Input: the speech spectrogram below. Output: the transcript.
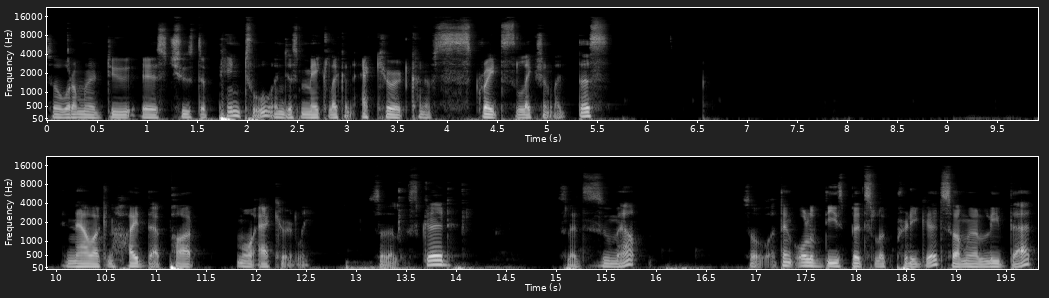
So what I'm going to do is choose the pen tool and just make like an accurate kind of straight selection like this. and now I can hide that part more accurately. So that looks good. So let's zoom out. So I think all of these bits look pretty good so I'm going to leave that.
